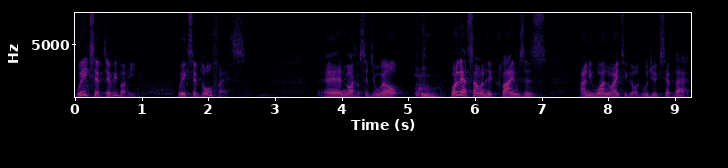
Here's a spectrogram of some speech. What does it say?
we accept everybody. We accept all faiths. And Michael said to him, Well, what about someone who claims there's only one way to God? Would you accept that?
